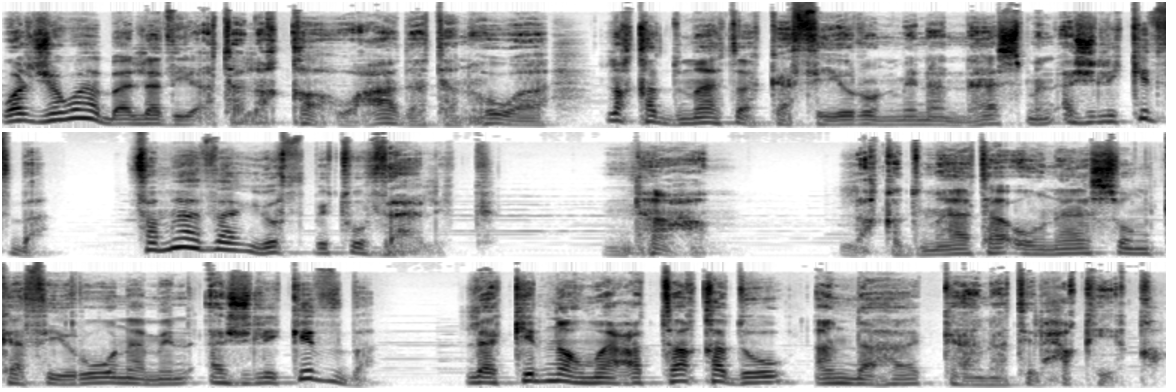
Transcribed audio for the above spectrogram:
والجواب الذي أتلقاه عادة هو لقد مات كثير من الناس من أجل كذبة. فماذا يثبت ذلك؟ نعم لقد مات أناس كثيرون من أجل كذبة. لكنهم اعتقدوا أنها كانت الحقيقة.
